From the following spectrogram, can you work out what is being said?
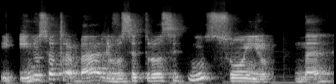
E, e no seu trabalho você trouxe um sonho, né?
